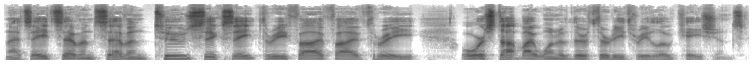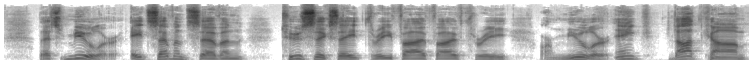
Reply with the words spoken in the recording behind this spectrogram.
That's 877 268 3553 or stop by one of their 33 locations. That's Mueller, 877 268 3553 or MuellerInc.com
